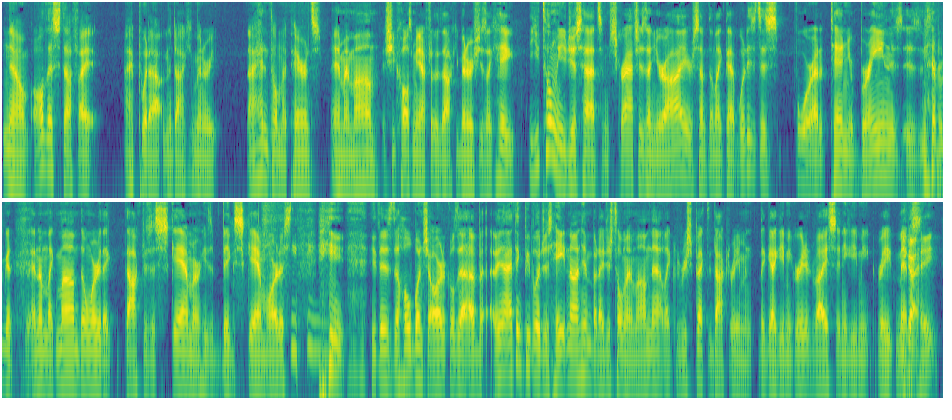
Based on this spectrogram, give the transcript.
now all this stuff I I put out in the documentary, I hadn't told my parents and my mom. She calls me after the documentary. She's like, "Hey, you told me you just had some scratches on your eye or something like that. What is this four out of ten? Your brain is is never gonna." And I'm like, "Mom, don't worry. That doctor's a scammer. He's a big scam artist. he, he there's a whole bunch of articles that I mean, I think people are just hating on him. But I just told my mom that, like, respect to Dr. Raymond. The guy gave me great advice and he gave me great You medicine. got hate?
